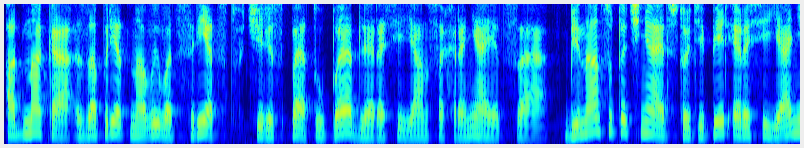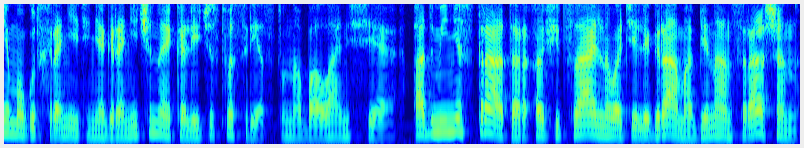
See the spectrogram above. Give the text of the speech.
Однако запрет на вывод средств через P2P для россиян сохраняется. Binance уточняет, что теперь россияне могут хранить неограниченное количество средств на балансе. Администратор официального телеграмма Binance Russian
